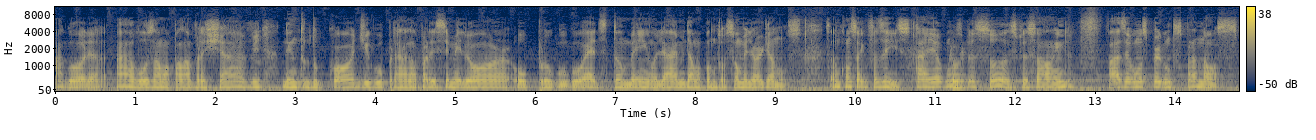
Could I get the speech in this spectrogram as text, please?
Agora, ah, vou usar uma palavra-chave dentro do código para ela aparecer melhor ou para o Google Ads também olhar e me dar uma pontuação melhor de anúncio. Você não consegue fazer isso. Tá, e algumas pessoas, pessoal, ainda fazem algumas perguntas para nós.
